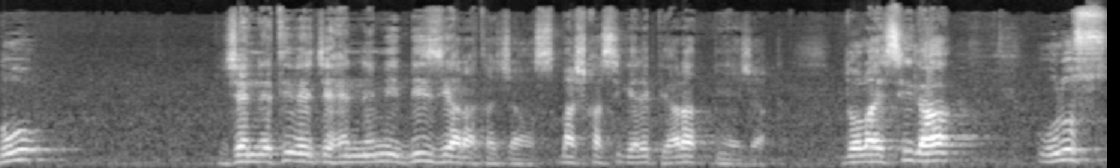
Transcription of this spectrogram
Bu cenneti ve cehennemi biz yaratacağız. Başkası gelip yaratmayacak. Dolayısıyla ulus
